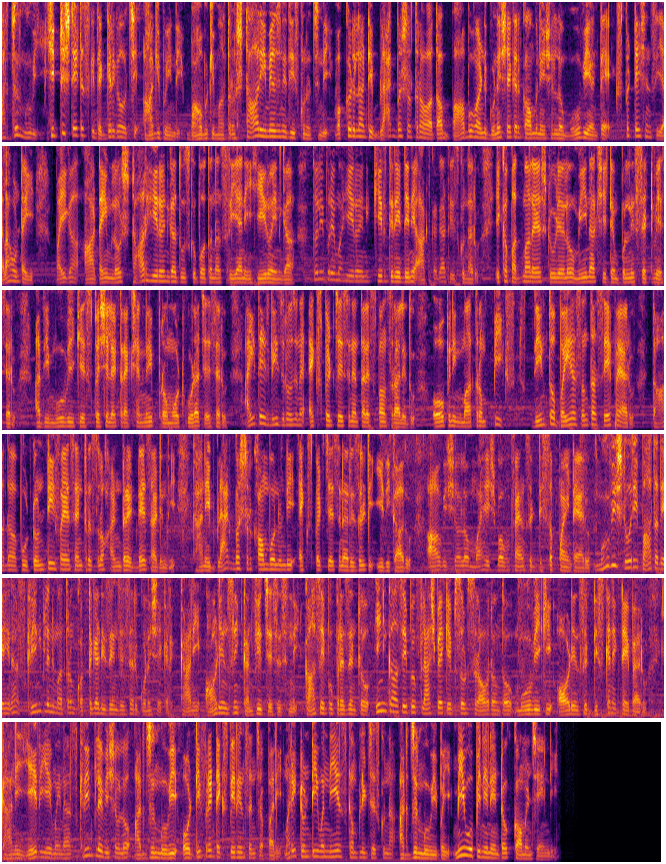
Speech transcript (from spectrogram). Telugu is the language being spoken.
అర్జున్ మూవీ హిట్ స్టేటస్కి దగ్గరగా వచ్చి ఆగిపోయింది. బాబుకి మాత్రం స్టార్ ఇమేజ్ని తీసుకుని వచ్చింది. ఒక్కడు లాంటి బ్లాక్ బస్టర్ తర్వాత బాబు అండ్ గుణశేఖర్ కాంబినేషన్లో మూవీ అంటే ఎక్స్పెక్టేషన్స్ ఎలా ఉంటాయి? పైగా ఆ టైంలో స్టార్ హీరోయిన్గా దూసుకుపోతున్న శ్రీయాని హీరోయిన్గా తొలి ప్రేమ హీరోయిన్ కీర్తి రెడ్డిని అక్కగా తీసుకున్నారు. ఇక పద్మాలయ స్టూడియోలో మీనాక్షి టెంపుల్ని సెట్ వేశారు. అది మూవీకి స్పెషల్ అట్రాక్షన్ని ప్రమోట్ కూడా చేశారు. అయితే రిలీజ్ రోజున ఎక్స్పెక్ట్ చేసినంత రెస్పాన్స్ రాలేదు. ఓపెనింగ్ మాత్రం పీక్స్. దీంతో బయ్యర్స్ అంతా సేఫ్ అయ్యారు. దాదాపు ట్వంటీ ఫైవ్ సెంటర్స్లో హండ్రెడ్ డేస్ ఆడింది. కానీ బ్లాక్ బస్టర్ కాంబో నుండి ఎక్స్పెక్ట్ చేసిన రిజల్ట్ ఇది కాదు. ఆ విషయంలో మహేష్ బాబు ఫ్యాన్స్ డిసప్పాయింట్ అయ్యారు. మూవీ స్టోరీ పాతదే అయినా స్క్రీన్ ప్లేని మాత్రం కొత్తగా డిజైన్ చేశారు గుణశేఖర్. కానీ ఆడియన్స్ని కన్ఫ్యూజ్ చేసేసింది. కాసేపు ప్రెసెంట్లో ఇంకాసేపు ఫ్లాష్ బ్యాక్ ఎపిసోడ్స్ రావడంతో మూవీకి ఆడియన్స్ డిస్కనెక్ట్ అయిపోయారు. కానీ ఏది ఏమైనా స్క్రీన్ ప్లే విషయంలో అర్జున్ మూవీ ఓ డిఫరెంట్ ఎక్స్పీరియన్స్ అని చెప్పాలి. మరి ట్వంటీ వన్ ఇయర్స్ కంప్లీట్ చేసుకున్న అర్జున్ మూవీపై మీ ఒపీనియన్ ఏంటో కామెంట్ చేయండి.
